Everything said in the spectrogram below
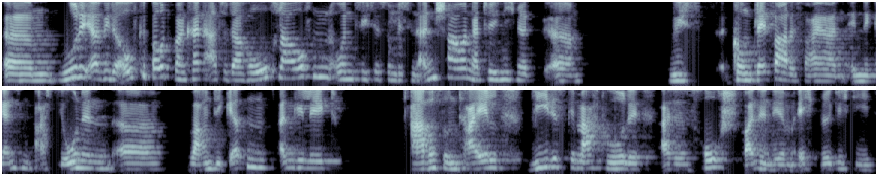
ähm, wurde er wieder aufgebaut. Man kann also da hochlaufen und sich das so ein bisschen anschauen. Natürlich nicht mehr äh, wie es komplett war. Das war ja in den ganzen Bastionen äh, waren die Gärten angelegt. Aber so ein Teil, wie das gemacht wurde, also es ist hochspannend. Die haben echt wirklich die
